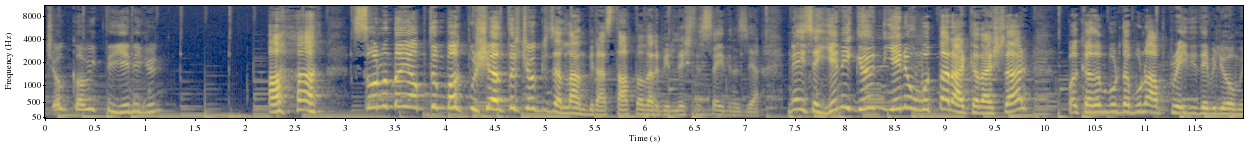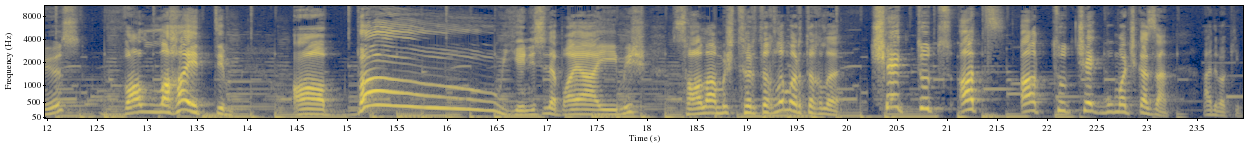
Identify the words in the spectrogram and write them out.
Çok komikti yeni gün. Aha sonunda yaptım bak bu shelter çok güzel lan biraz tahtaları birleştirseydiniz ya. Neyse yeni gün yeni umutlar arkadaşlar. Bakalım burada bunu upgrade edebiliyor muyuz? Vallaha ettim. Abo! Yenisi de bayağı iyiymiş. Sağlammış tırtıklı mırtıklı. Çek tut at at tut çek bu maçı kazan. Hadi bakayım.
